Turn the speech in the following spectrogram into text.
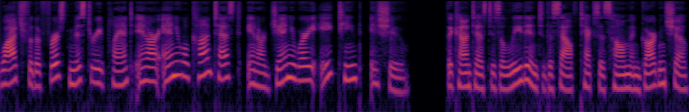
Watch for the first mystery plant in our annual contest in our January 18th issue. The contest is a lead in to the South Texas Home and Garden Show,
